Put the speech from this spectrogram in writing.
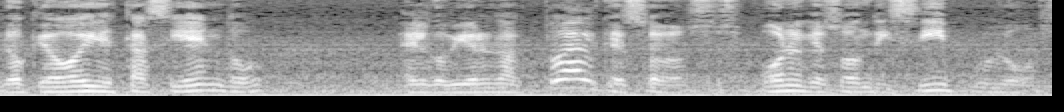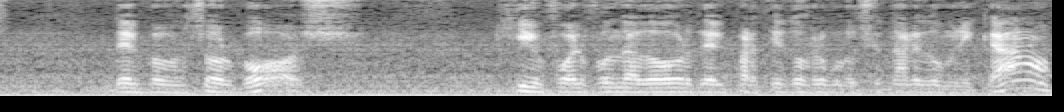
Lo que hoy está haciendo el gobierno actual, que se, supone que son discípulos del profesor Bosch, quien fue el fundador del Partido Revolucionario Dominicano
